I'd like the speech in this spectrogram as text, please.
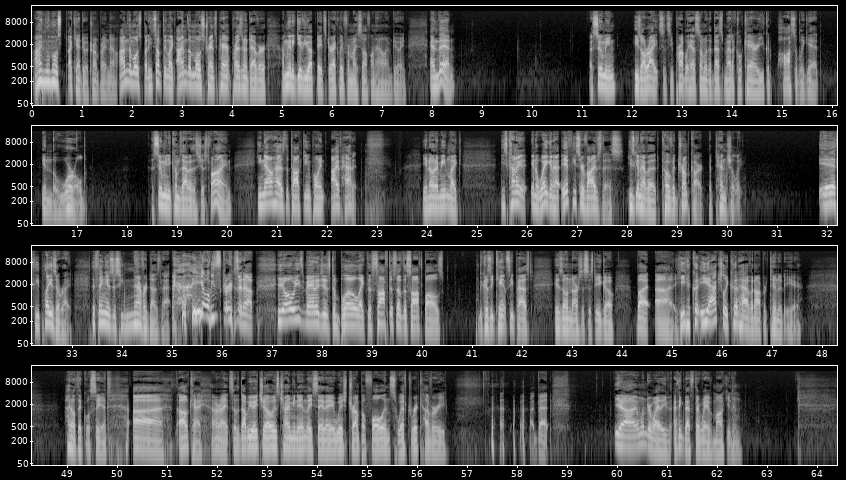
I'm the most. I can't do a Trump right now. I'm the most, but he's something like I'm the most transparent president ever. I'm going to give you updates directly from myself on how I'm doing, and then, assuming he's all right, since he probably has some of the best medical care you could possibly get in the world, assuming he comes out of this just fine, he now has the talking point I've had it. You know what I mean? Like he's kind of in a way to if he survives this, he's to have a COVID trump card potentially. If he plays it right. The thing is is he never does that. he always screws it up. He always manages to blow like the softest of the softballs because he can't see past his own narcissist ego. but uh, he could he actually could have an opportunity here. I don't think we'll see it. Uh, okay, all right. So the WHO is chiming in. They say they wish Trump a full and swift recovery. I bet. Yeah, I wonder why they. Even, I think that's their way of mocking him.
